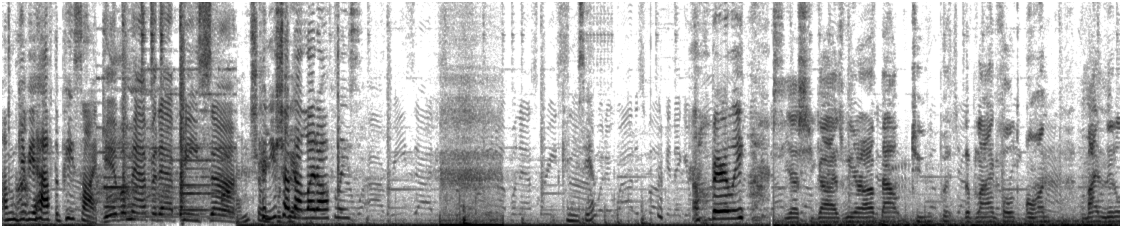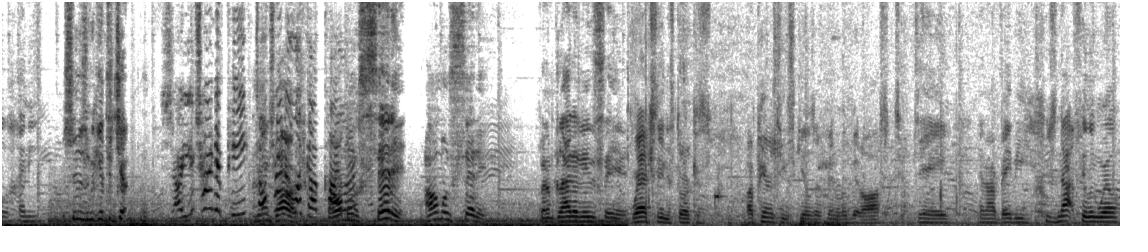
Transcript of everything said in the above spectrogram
I'm gonna give you half the peace sign. Give him half of that peace sign. Can you shut that light off, please? Can you see him? Barely. Yes, you guys, we are about to put the blindfold on my little honey. As soon as we get to check. Are you trying to peek? Oh Don't my try to look up, I almost said it. I almost said it. But I'm glad I didn't say it. We're actually in the store because our parenting skills have been a little bit off today. And our baby, who's not feeling well,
